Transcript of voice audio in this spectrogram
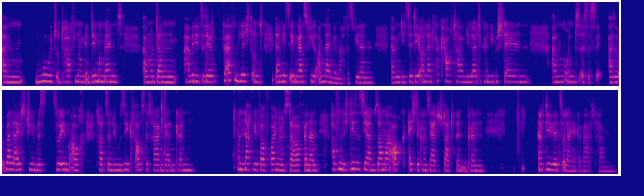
ähm, Mut und Hoffnung in dem Moment. Ähm, und dann haben wir die CD veröffentlicht und dann jetzt eben ganz viel online gemacht, dass wir dann ähm, die CD online verkauft haben. Die Leute können die bestellen. Ähm, und es ist also über Livestream ist so eben auch trotzdem die Musik rausgetragen werden können. Und nach wie vor freuen wir uns darauf, wenn dann hoffentlich dieses Jahr im Sommer auch echte Konzerte stattfinden können, auf die wir jetzt so lange gewartet haben.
